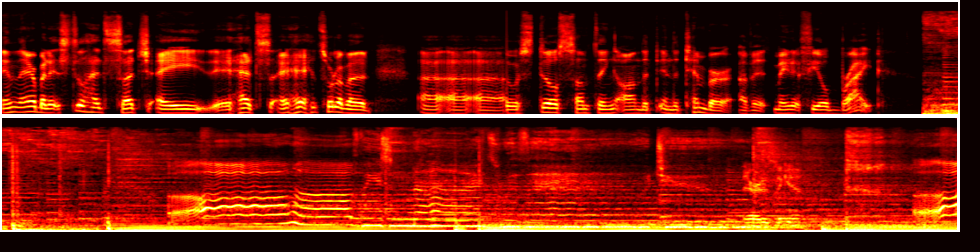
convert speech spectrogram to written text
in there, but it still had such a it had, it had sort of a uh, uh, uh, there was still something on the in the timbre of it made it feel bright. All of these nights. There it is again. Uh,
